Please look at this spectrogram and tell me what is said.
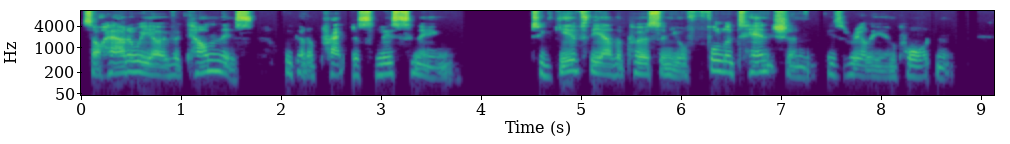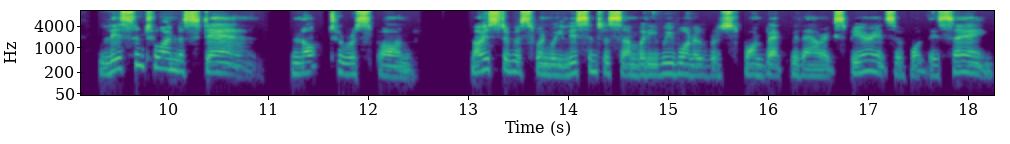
So how do we overcome this? We've got to practice listening. To give the other person your full attention is really important. Listen to understand not to respond. Most of us, when we listen to somebody, we want to respond back with our experience of what they're saying.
